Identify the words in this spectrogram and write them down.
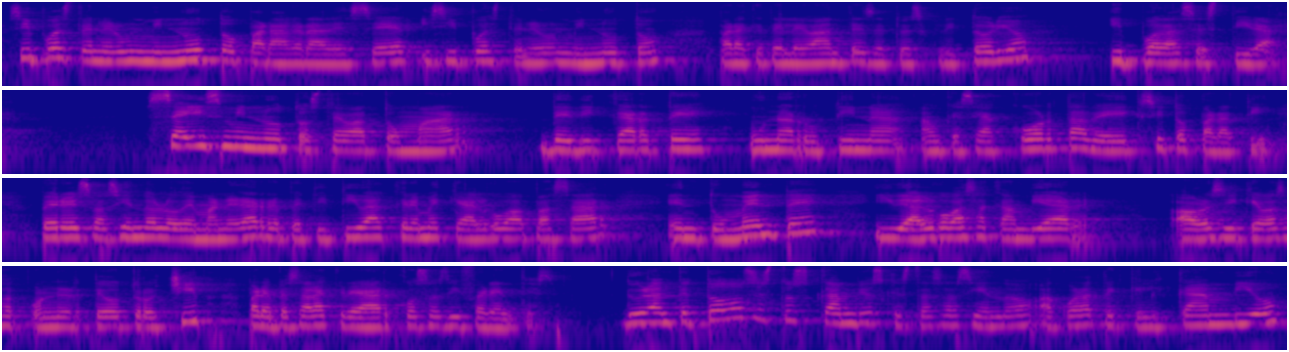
Sí puedes tener un minuto para agradecer y sí puedes tener un minuto para que te levantes de tu escritorio y puedas estirar. Seis minutos te va a tomar dedicarte una rutina, aunque sea corta, de éxito para ti. Pero eso haciéndolo de manera repetitiva, créeme que algo va a pasar en tu mente y algo vas a cambiar. Ahora sí que vas a ponerte otro chip para empezar a crear cosas diferentes. Durante todos estos cambios que estás haciendo, acuérdate que el cambio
